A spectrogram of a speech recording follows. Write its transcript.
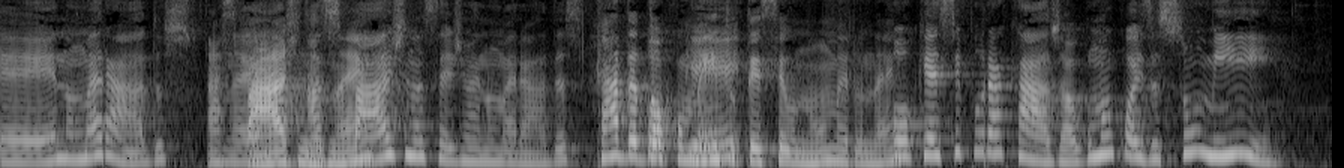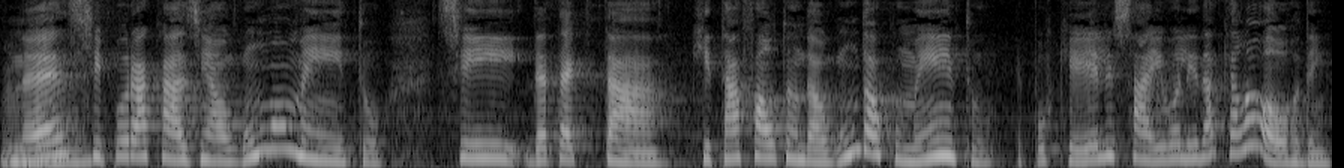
é, numerados. As né? páginas, As né? páginas sejam enumeradas. Cada documento ter seu número, né? Porque se por acaso alguma coisa sumir, né? uhum. né? Se por acaso em algum momento se detectar que está faltando algum documento, porque ele saiu ali daquela ordem.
